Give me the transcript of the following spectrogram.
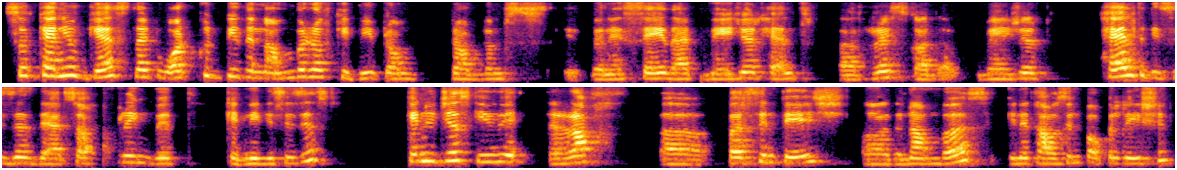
So can you guess that what could be the number of kidney pro problems when I say that major health uh, risk or the major health diseases they are suffering with kidney diseases? Can you just give a rough uh, percentage or the numbers in a thousand population?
